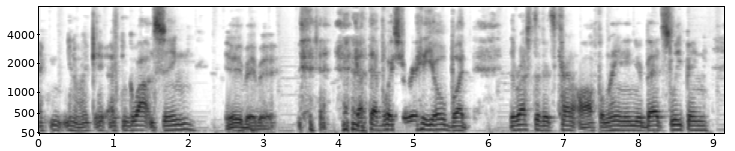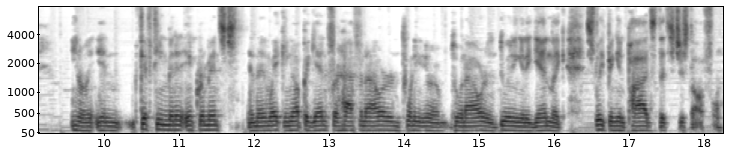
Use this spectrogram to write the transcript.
I can, you know, I can, I can go out and sing. Hey, baby, got that voice for radio, but the rest of it's kind of awful. Laying in your bed, sleeping, you know, in 15 minute increments, and then waking up again for half an hour and 20 you know, to an hour, and doing it again, like sleeping in pods. That's just awful.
